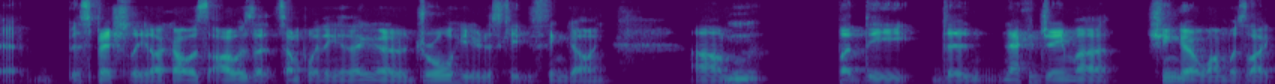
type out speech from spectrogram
uh, especially, like I was, I was at some point thinking they're going to draw here, just keep this thing going. Um, Mm. But the the Nakajima Shingo one was like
